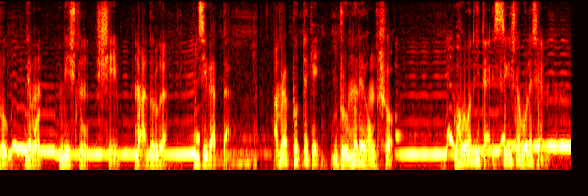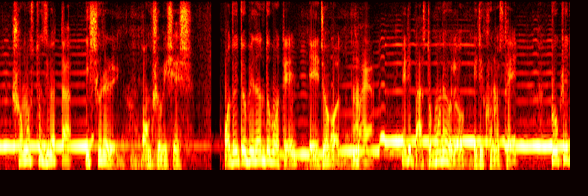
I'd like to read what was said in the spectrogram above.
রূপ, যেমন বিষ্ণু, শিব, মা দুর্গা, জীবাত্মা। আমরা প্রত্যেকেই ব্রহ্মের অংশ। ভগবদ্গীতায় শ্রীকৃষ্ণ বলেছেন, সমস্ত জীবাত্মা ঈশ্বরের অংশবিশেষ। অদ্বৈত বেদান্ত মতে এই জগৎ মায়া। এটি বাস্তব মনে হলেও এটি ক্ষণস্থায়ী। প্রকৃত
